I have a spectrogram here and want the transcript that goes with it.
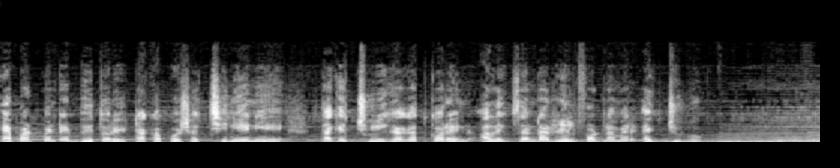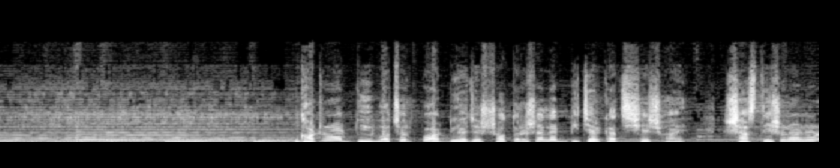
অ্যাপার্টমেন্টের ভেতরে টাকা পয়সা ছিনিয়ে নিয়ে তাকে ছুরিঘাঘাত করেন আলেকজান্ডার রেলফোর্ড নামের এক যুবক। ঘটনার দুই বছর পর দু হাজার সতেরো সালে বিচার কাজ শেষ হয়। শাস্তি শোনানোর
